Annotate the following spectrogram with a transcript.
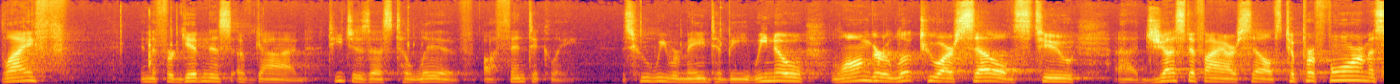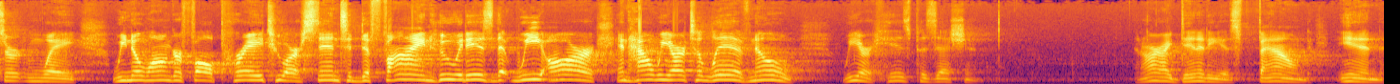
Life in the forgiveness of God teaches us to live authentically as who we were made to be. We no longer look to ourselves to uh, justify ourselves, to perform a certain way. We no longer fall prey to our sin to define who it is that we are and how we are to live. No, we are His possession. And our identity is found in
